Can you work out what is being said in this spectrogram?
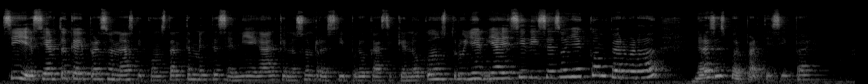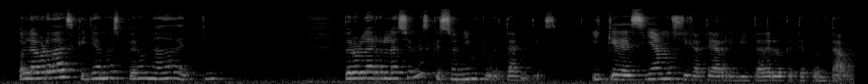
Sí, es cierto que hay personas que constantemente se niegan, que no son recíprocas y que no construyen, y ahí sí dices, oye, comper, ¿verdad? Gracias por participar. O la verdad es que ya no espero nada de ti. Pero las relaciones que son importantes y que decíamos, fíjate arribita de lo que te contaba,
